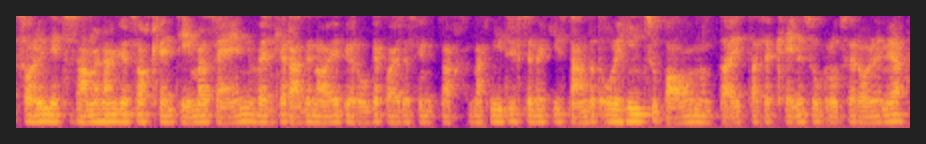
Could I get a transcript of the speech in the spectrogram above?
soll in dem Zusammenhang jetzt auch kein Thema sein, weil gerade neue Bürogebäude sind nach, nach niedrigster Energiestandard ohnehin zu bauen und da ist das ja keine so große Rolle mehr.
